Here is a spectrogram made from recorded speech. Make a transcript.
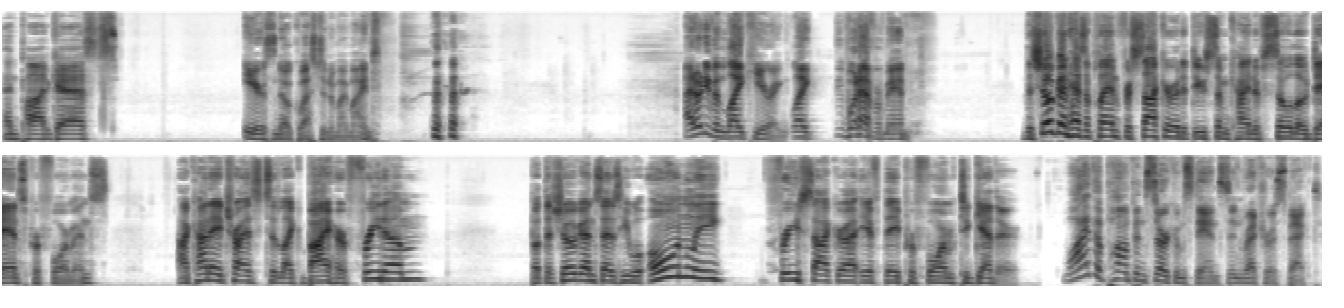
and podcasts. Ears, no question in my mind. I don't even like hearing. Like, whatever, man. The Shogun has a plan for Sakura to do some kind of solo dance performance. Akane tries to like buy her freedom, but the Shogun says he will only free Sakura if they perform together. Why the pomp and circumstance in retrospect?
